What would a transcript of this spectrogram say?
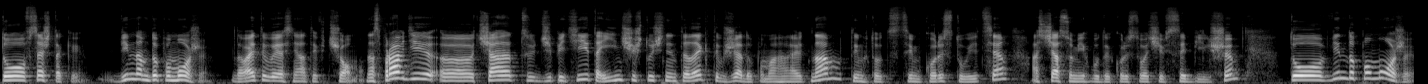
То все ж таки він нам допоможе. Давайте виясняти в чому. Насправді, е, чат GPT та інші штучні інтелекти вже допомагають нам, тим, хто цим користується, а з часом їх буде користувачів все більше. То він допоможе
